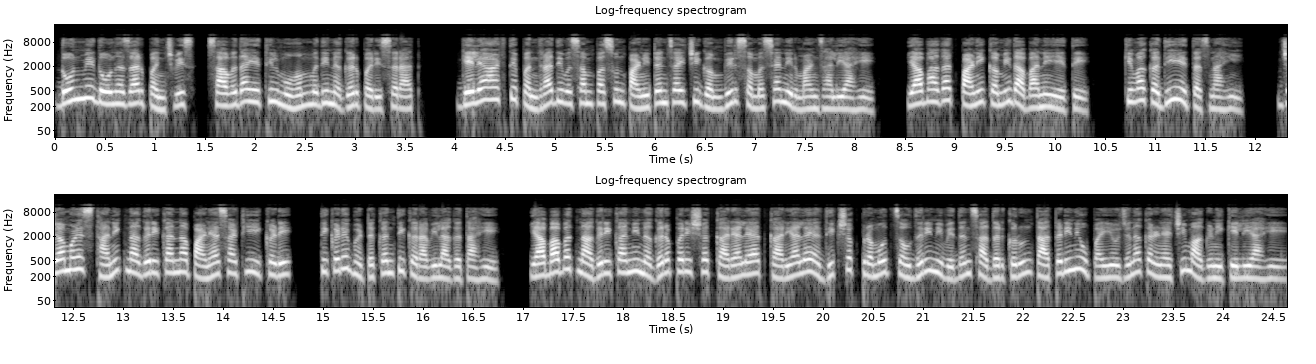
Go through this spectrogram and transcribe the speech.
दोन मे दोन हजार पंचवीस सावदा येथील मोहम्मदी नगर परिसरात गेल्या आठ ते पंधरा दिवसांपासून पाणीटंचाईची गंभीर समस्या निर्माण झाली आहे. या भागात पाणी कमी दाबाने येते किंवा कधी येतच नाही ज्यामुळे स्थानिक नागरिकांना पाण्यासाठी इकडे तिकडे भटकंती करावी लागत आहे. याबाबत नागरिकांनी नगरपरिषद कार्यालयात कार्यालय अधीक्षक प्रमोद चौधरी निवेदन सादर करून तातडीने उपाययोजना करण्याची मागणी केली आहे.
